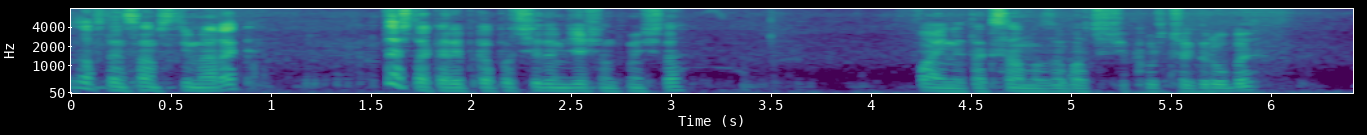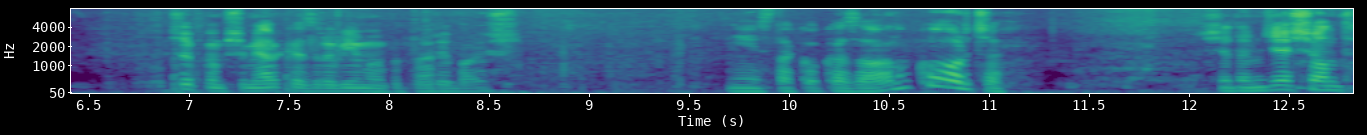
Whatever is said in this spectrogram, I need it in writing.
No w ten sam steamerek. Też taka rybka pod 70 myślę. Fajny tak samo, zobaczcie, kurczę gruby. Szybką przymiarkę zrobimy, bo ta ryba już nie jest tak okazała. No kurczę. 70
